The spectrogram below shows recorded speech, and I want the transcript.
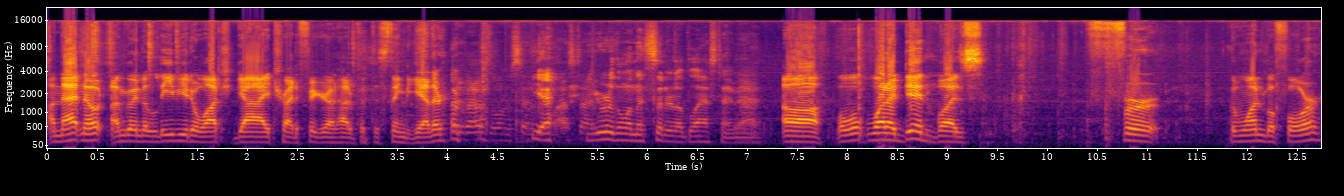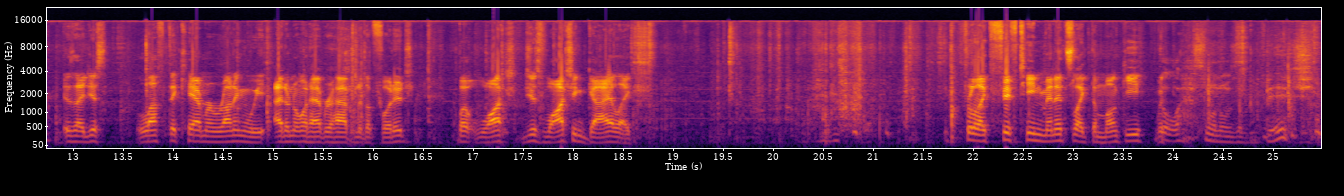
on that note, I'm going to leave you to watch Guy try to figure out how to put this thing together. I was the one who said it Yeah, last time. you were the one that set it up last time, man. Uh, well, what I did was, for the one before, is I just left the camera running. We I don't know what ever happened to the footage, but watch just watching guy like for like 15 minutes, like the monkey. The last one was a bitch.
